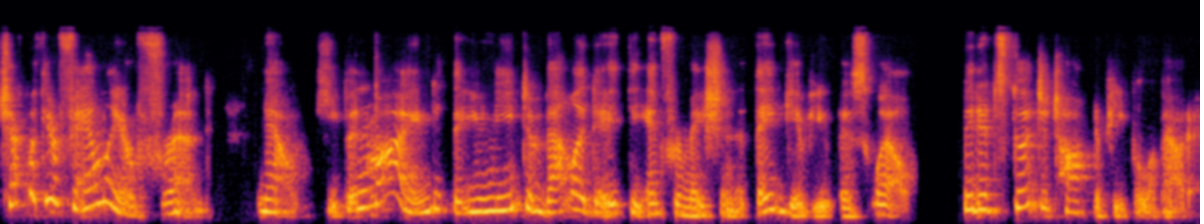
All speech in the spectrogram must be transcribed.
check with your family or friend. Now, keep in mind that you need to validate the information that they give you as well but it's good to talk to people about it.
